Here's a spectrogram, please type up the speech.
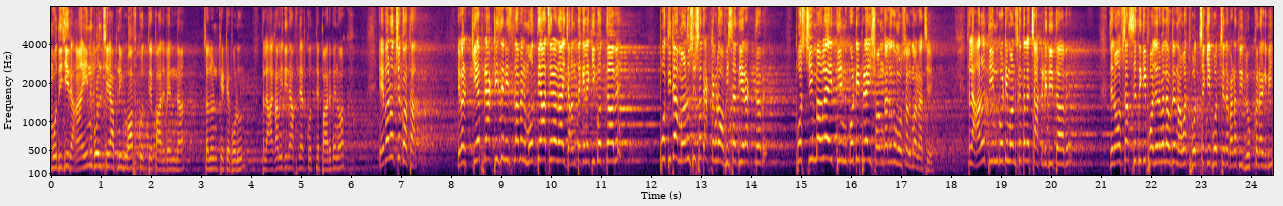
মোদিজির আইন বলছে আপনি অফ করতে পারবেন না। চলুন কেটে পড়ুন। তাহলে আগামী দিনে আপনি আর করতে পারবেন অফ এবার হচ্ছে কথা, এবার কে প্র্যাকটিস ইসলামের মধ্যে আছে না নাই জানতে গেলে কি করতে হবে? প্রতিটা মানুষের সাথে একটা করে অফিসার দিয়ে রাখতে হবে। পশ্চিমবাংলায় তিন কোটি প্রায় সংখ্যালঘু মুসলমান আছে। তাহলে আরও তিন কোটি মানুষকে তাহলে চাকরি দিতে হবে। যে নওসাদ সিদ্দিকি ফজর বেলা উঠে নামাজ পড়ছে, কি পড়ছে না, বেটা তুই লক্ষ্য রাখবি।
